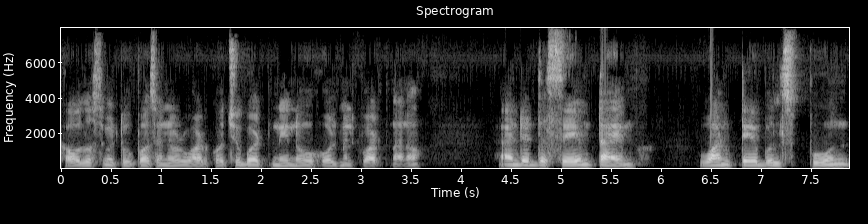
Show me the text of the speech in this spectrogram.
కావాల్సి వస్తే మీరు టూ పర్సెంట్ కూడా వాడుకోవచ్చు బట్ నేను హోల్ మిల్క్ వాడుతున్నాను. And at the same time one tablespoon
